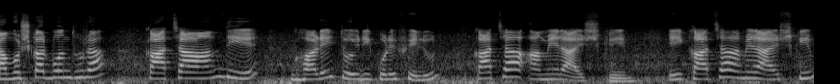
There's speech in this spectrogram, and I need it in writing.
নমস্কার বন্ধুরা, কাঁচা আম দিয়ে ঘরেই তৈরি করে ফেলুন কাঁচা আমের আইসক্রিম এই কাঁচা আমের আইসক্রিম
